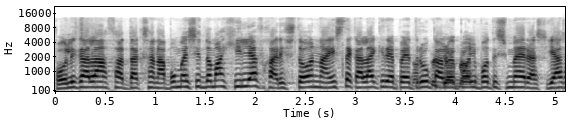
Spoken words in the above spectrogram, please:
Πολύ καλά. Θα τα ξαναπούμε σύντομα. Χίλια ευχαριστώ. Να είστε καλά, κύριε Πέτρου. είστε Καλό καλά. υπόλοιπο της ημέρας. Γεια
